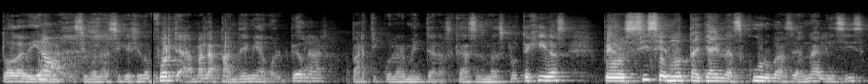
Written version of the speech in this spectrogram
todavía la desigualdad sigue siendo fuerte, además la pandemia golpeó particularmente a las casas más protegidas, pero sí se nota ya en las curvas de análisis,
